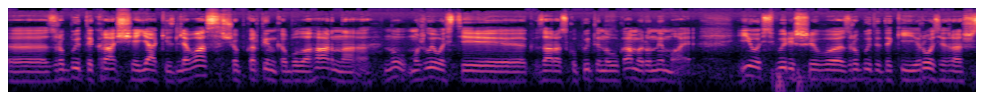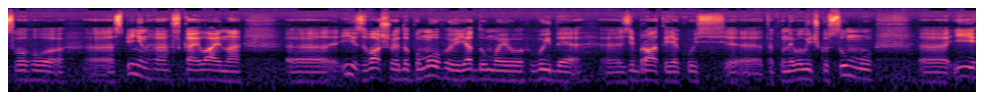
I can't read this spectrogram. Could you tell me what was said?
е, зробити краще якість для вас, щоб картинка була гарна. Ну, можливості зараз купити нову камеру немає. І ось вирішив зробити такий розіграш свого спінінга Skyline. Е, І з вашою допомогою, я думаю, вийде е, зібрати якусь е, таку невеличку суму і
